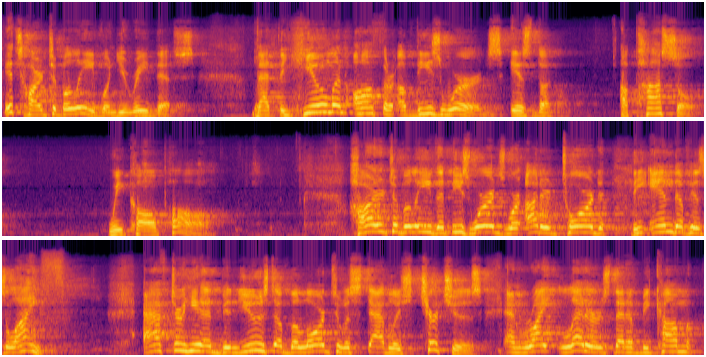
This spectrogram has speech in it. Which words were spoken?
It's hard to believe when you read this that the human author of these words is the apostle we call Paul. Hard to believe that these words were uttered toward the end of his life. After he had been used of the Lord to establish churches and write letters that have become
